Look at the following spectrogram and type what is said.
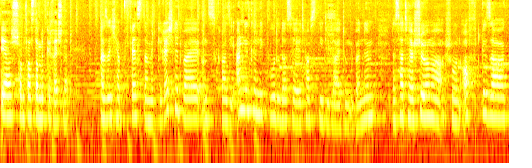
eher schon fast damit gerechnet? Also ich habe fest damit gerechnet, weil uns quasi angekündigt wurde, dass Herr Eltowski die Leitung übernimmt. Das hat Herr Schirmer schon oft gesagt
